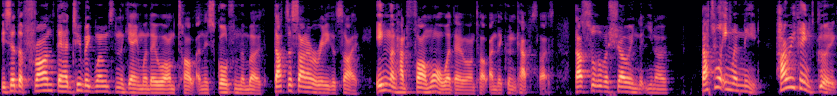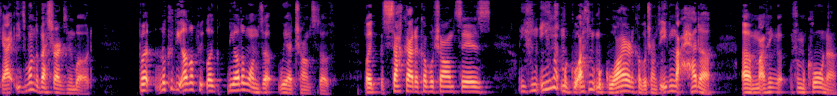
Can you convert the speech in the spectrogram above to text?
he said that France they had two big moments in the game when they were on top and they scored from them both. That's a sign of a really good side. England had far more where they were on top and they couldn't capitalise. That's sort of a showing that you know that's what England need. Harry Kane's good, okay? He's one of the best strikers in the world. But look at the other like the other ones that we had chances of. Like Saka had a couple chances. Even even like Maguire, I think Maguire had a couple chances. Even that header, um, I think from a corner.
